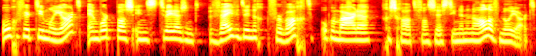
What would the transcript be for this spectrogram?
ongeveer 10 miljard en wordt pas in 2025 verwacht op een waarde geschat van 16,5 miljard.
